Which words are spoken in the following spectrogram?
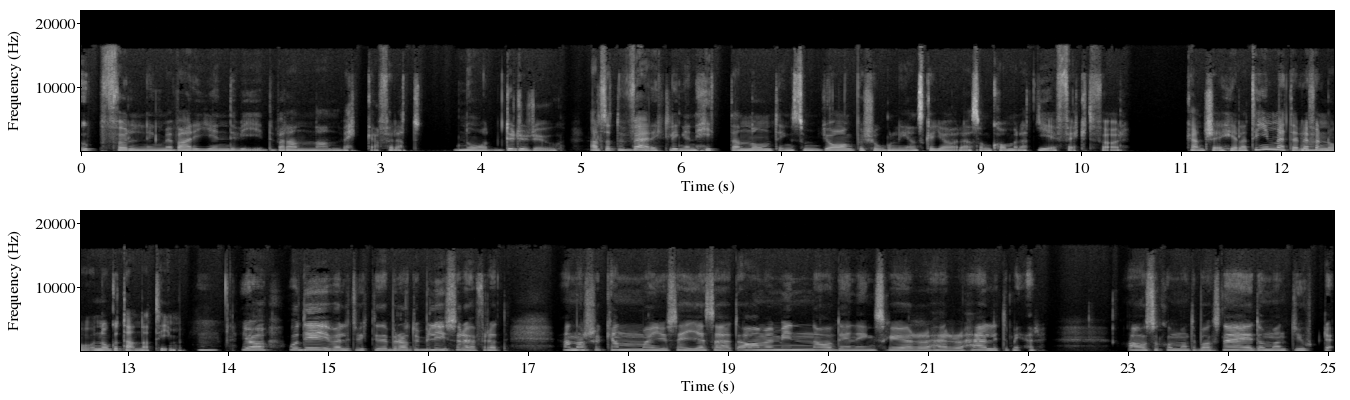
uppföljning med varje individ varannan vecka för att nå du-du-du. Alltså att verkligen hitta någonting som jag personligen ska göra som kommer att ge effekt för kanske hela teamet eller för Mm. no- något annat team. Ja, och det är ju väldigt viktigt. Det är bra att du belyser det, för att annars kan man ju säga så här att ja, men min avdelning ska göra det här och det här lite mer. Ja, och så kommer man tillbaka, nej, de har inte gjort det.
